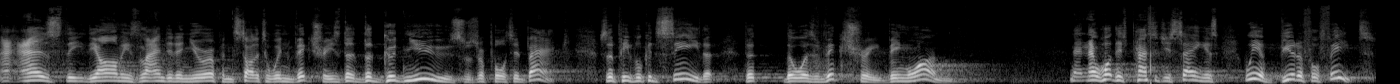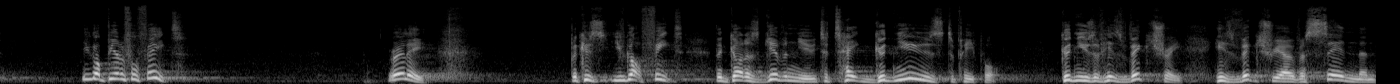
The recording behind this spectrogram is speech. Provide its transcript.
as the, the armies landed in Europe and started to win victories, the, the good news was reported back so that people could see that, that there was victory being won. Now, now, what this passage is saying is we have beautiful feet. You've got beautiful feet. Really. Because you've got feet that God has given you to take good news to people. Good news of his victory, his victory over sin and,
